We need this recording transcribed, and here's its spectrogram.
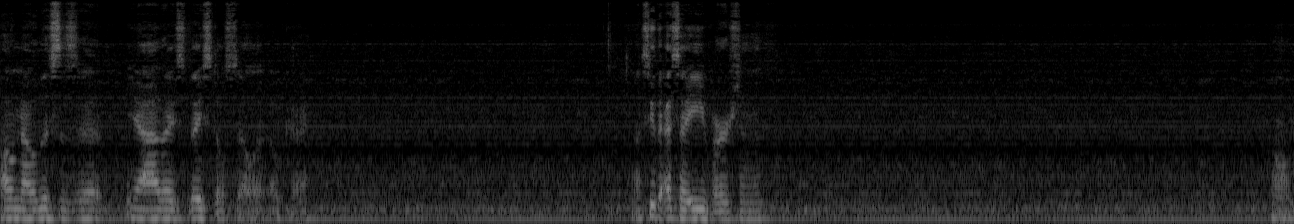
Oh no, this is it. Yeah, they, they still sell it. Okay. I see the SAE version. Um,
